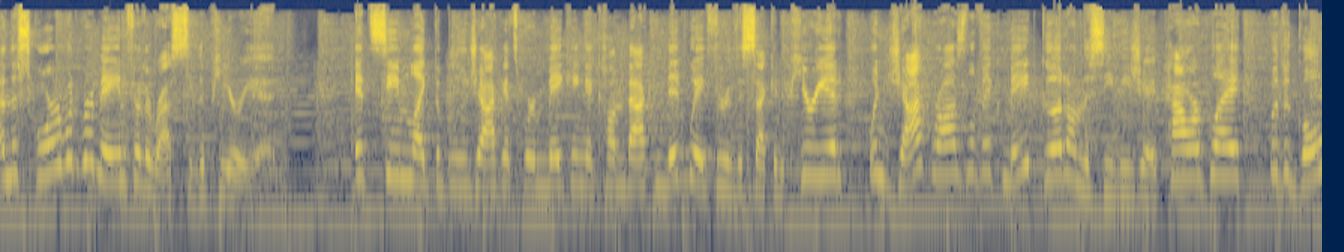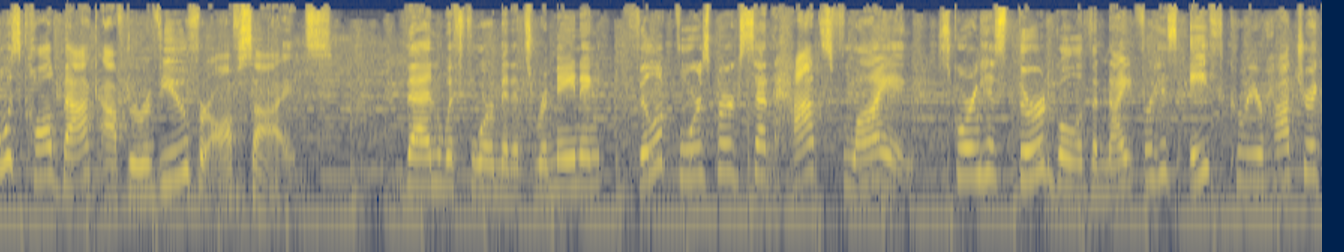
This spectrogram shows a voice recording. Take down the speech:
and the score would remain for the rest of the period. It seemed like the Blue Jackets were making a comeback midway through the second period when Jack Roslovic made good on the CBJ power play, but the goal was called back after review for offsides. Then, with four minutes remaining, Filip Forsberg sent hats flying, scoring his third goal of the night for his eighth career hat trick,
